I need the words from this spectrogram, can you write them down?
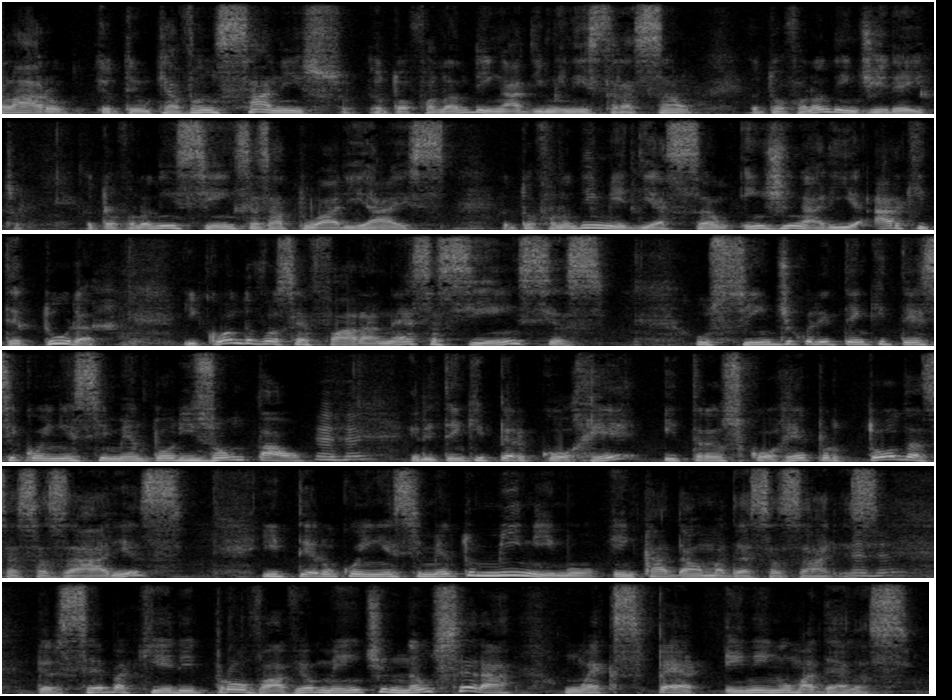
Claro, eu tenho que avançar nisso. Eu estou falando em administração, eu estou falando em direito, eu estou falando em ciências atuariais, eu estou falando em mediação, engenharia, arquitetura. E quando você fala nessas ciências, o síndico ele tem que ter esse conhecimento horizontal. Uhum. Ele tem que percorrer e transcorrer por todas essas áreas e ter um conhecimento mínimo em cada uma dessas áreas. Uhum. Perceba que ele provavelmente não será um expert em nenhuma delas.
